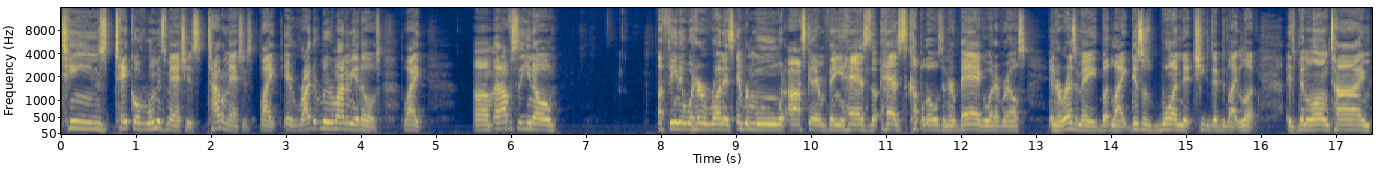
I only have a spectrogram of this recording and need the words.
teens takeover women's matches, title matches. Like it right really reminded me of those. Like, um, and obviously, you know, Athena with her run as Ember Moon with Oscar and everything has the, has a couple of those in her bag or whatever else in her resume. But like this is one that she would be like, look, it's been a long time.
